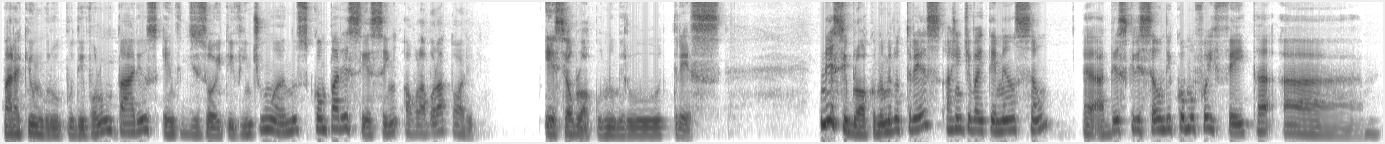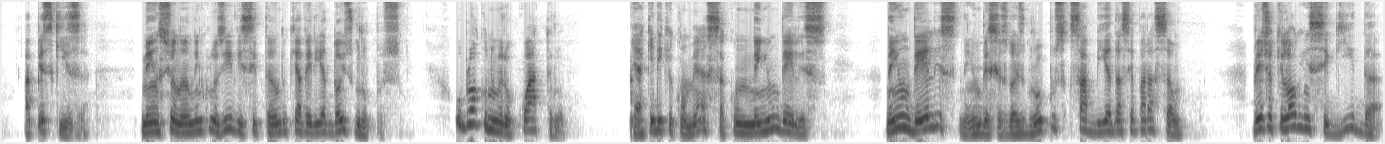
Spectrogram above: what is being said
para que um grupo de voluntários entre 18 e 21 anos comparecessem ao laboratório. Esse é o bloco número 3. Nesse bloco número 3, a gente vai ter menção, é, a descrição de como foi feita a, a pesquisa, mencionando inclusive, citando que haveria dois grupos. O bloco número 4 é aquele que começa com nenhum deles. Nenhum deles, nenhum desses dois grupos, sabia da separação. Veja que logo em seguida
